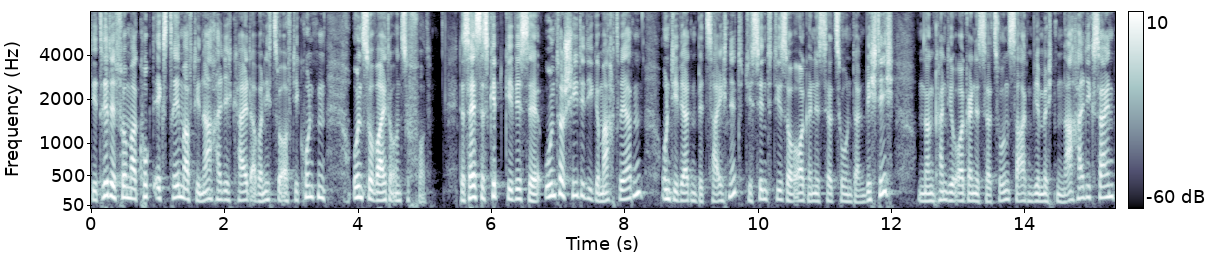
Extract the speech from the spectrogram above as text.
Die dritte Firma guckt extrem auf die Nachhaltigkeit, aber nicht so auf die Kunden und so weiter und so fort. Das heißt, es gibt gewisse Unterschiede, die gemacht werden und die werden bezeichnet. Die sind dieser Organisation dann wichtig. Und dann kann die Organisation sagen, wir möchten nachhaltig sein.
